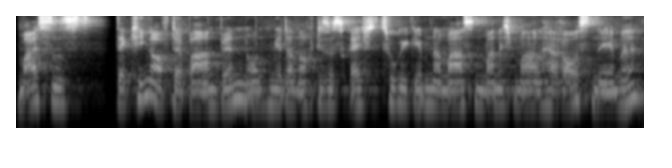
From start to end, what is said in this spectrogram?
meistens der King auf der Bahn bin und mir dann auch dieses Recht zugegebenermaßen manchmal herausnehme.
